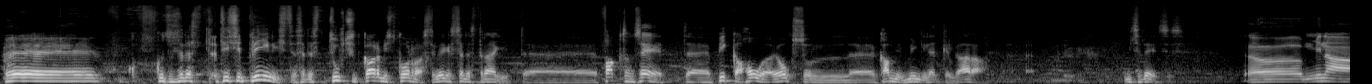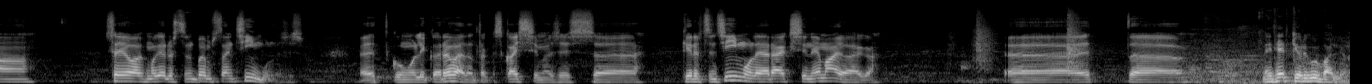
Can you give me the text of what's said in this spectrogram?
kui sa sellest distsipliinist ja sellest suhteliselt karmist korrast ja kõigest sellest räägid, fakt on see, et pika hooaja jooksul kammib mingil hetkel ka ära. mis sa teed siis? mina, see hooaeg ma kirjutasin põhimõtteliselt ainult Siimule siis et kui mul ikka rõvedalt hakkas kassima, siis äh, kirjutasin Siimule ja rääkisin Emajõega äh,. et äh,. Neid hetki oli kui palju?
